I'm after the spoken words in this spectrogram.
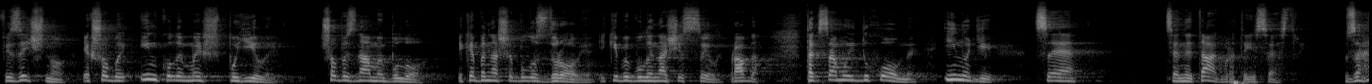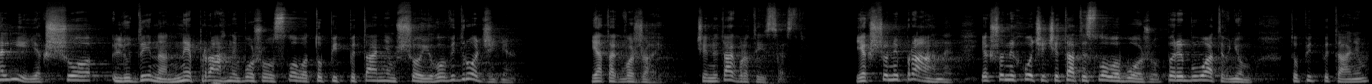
фізично, якщо би інколи ми ж поїли, що би з нами було? Яке би наше було здоров'я, які би були наші сили, правда? Так само і духовне. Іноді це, це не так, брати і сестри. Взагалі, якщо людина не прагне Божого Слова, то під питанням що? Його відродження. Я так вважаю. Чи не так, брати і сестри? Якщо не прагне, якщо не хоче читати Слово Боже, перебувати в ньому, то під питанням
